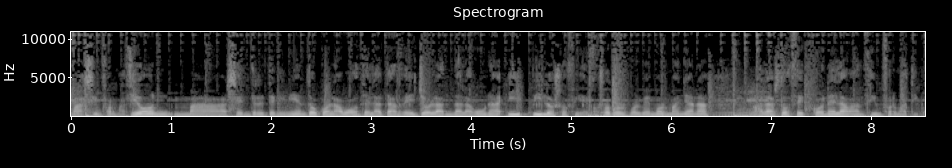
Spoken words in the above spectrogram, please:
más información, más entretenimiento con la voz de la tarde Yolanda Laguna y Filosofía. Nosotros volvemos mañana a las 12 con el avance informativo.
